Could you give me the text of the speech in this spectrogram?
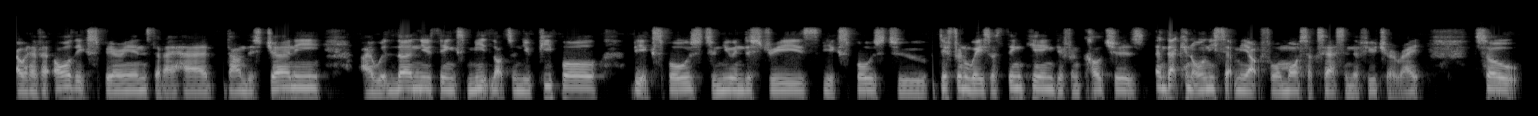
I would have had all the experience that I had down this journey. I would learn new things, meet lots of new people, be exposed to new industries, be exposed to different ways of thinking, different cultures. And that can only set me up for more success in the future, right? So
